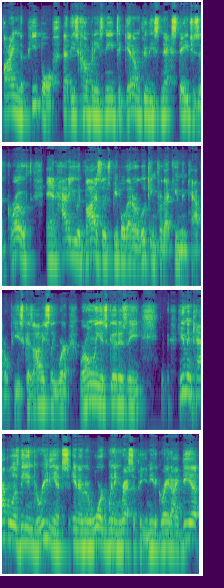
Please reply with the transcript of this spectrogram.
find the people that these companies need to get them through these next stages of growth? And how do you advise those people that are looking for that human capital piece? Because obviously we're we're only as good as the human capital is the ingredients in an award-winning recipe. You need a great idea,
